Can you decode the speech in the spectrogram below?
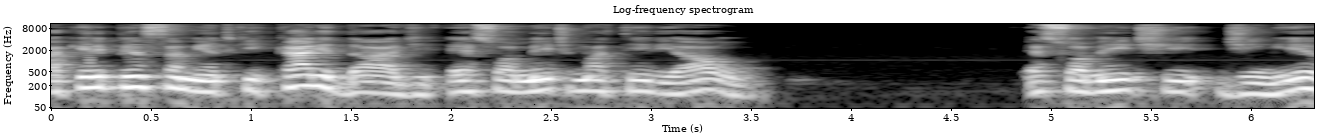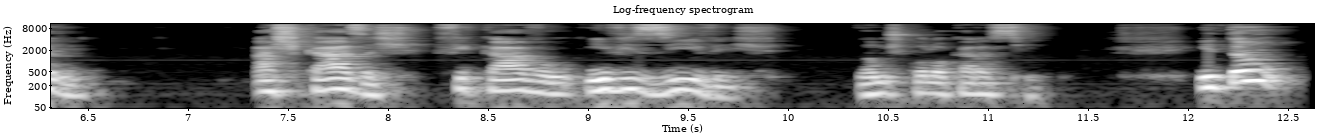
aquele pensamento que caridade é somente material, é somente dinheiro, as casas ficavam invisíveis, vamos colocar assim. Então,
